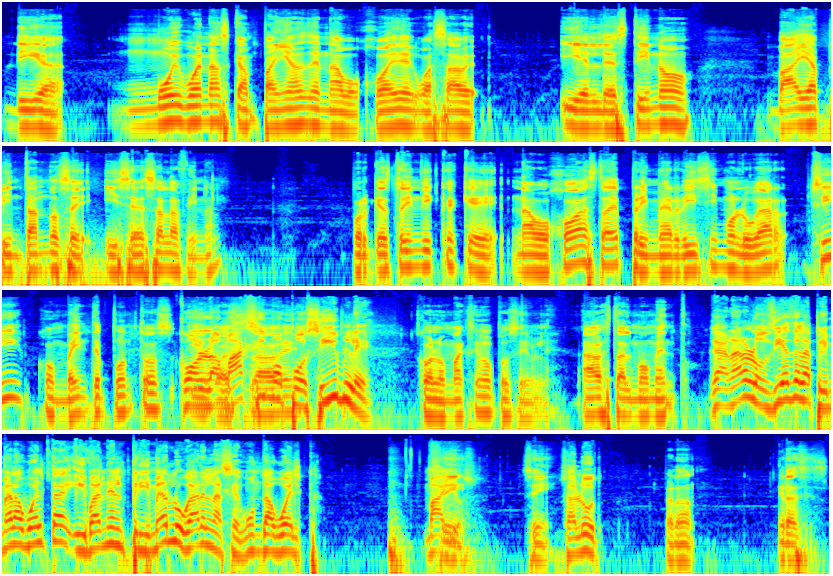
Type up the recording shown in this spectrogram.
diga muy buenas campañas de Navojoa y de Guasave y el destino vaya pintándose y cesa la final? Porque esto indica que Navojoa está de primerísimo lugar sí, con 20 puntos. con lo máximo Guasave posible. Con lo máximo posible. Hasta el momento. ganaron los 10 de la primera vuelta y van en el primer lugar en la segunda vuelta. Mayos. Sí, sí, Salud. perdón. Gracias.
